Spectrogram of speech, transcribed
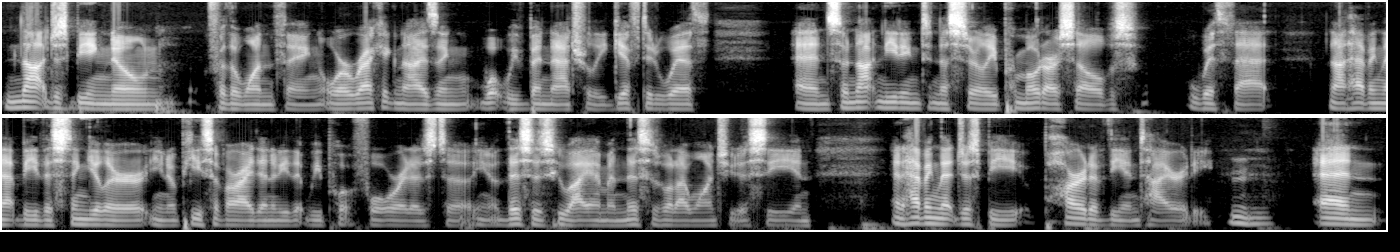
not just being known for the one thing or recognizing what we've been naturally gifted with. And so not needing to necessarily promote ourselves with that, not having that be the singular, you know, piece of our identity that we put forward as to, you know, this is who I am and this is what I want you to see and and having that just be part of the entirety. Mm-hmm. And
